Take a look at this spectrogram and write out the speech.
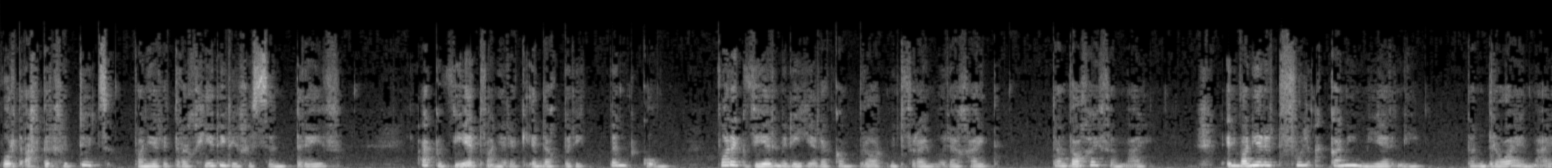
word egter getoets wanneer 'n tragedie die gesin tref. Ek weet wanneer ek eendag by die punt kom waar ek weer met die Here kan praat met vrymoedigheid, dan wag hy vir my. En wanneer dit voel ek kan nie meer nie, dan draai hy my.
